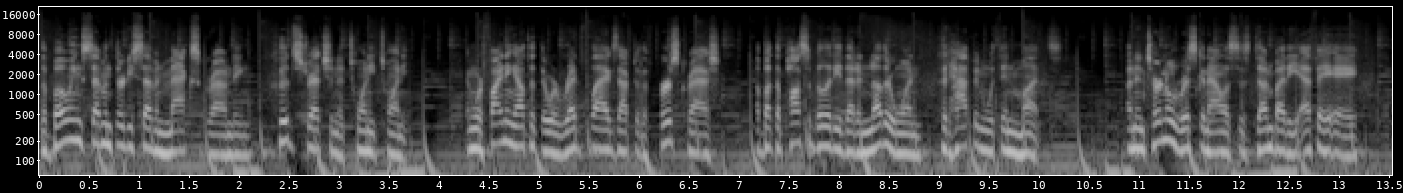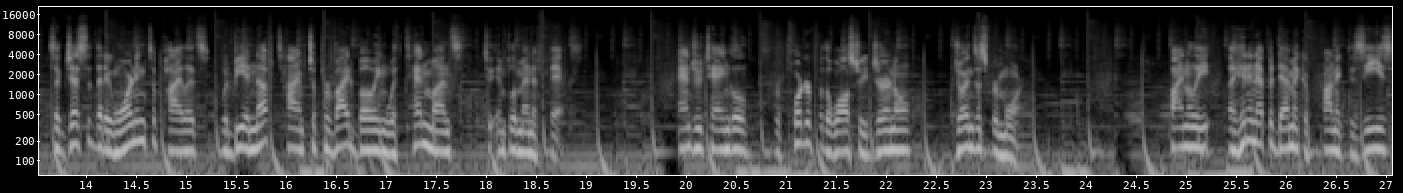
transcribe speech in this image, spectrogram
the Boeing 737 MAX grounding could stretch into 2020, and we're finding out that there were red flags after the first crash about the possibility that another one could happen within months. An internal risk analysis done by the FAA suggested that a warning to pilots would be enough time to provide Boeing with 10 months to implement a fix. Andrew Tangel, reporter for the Wall Street Journal, joins us for more. Finally, a hidden epidemic of chronic disease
